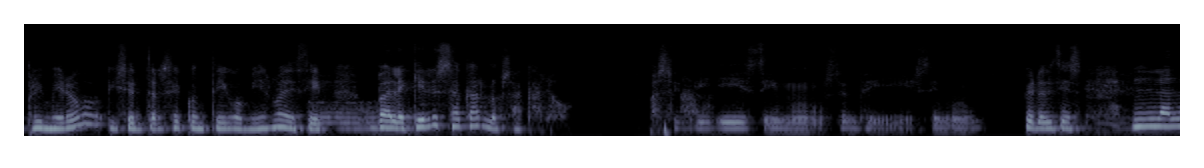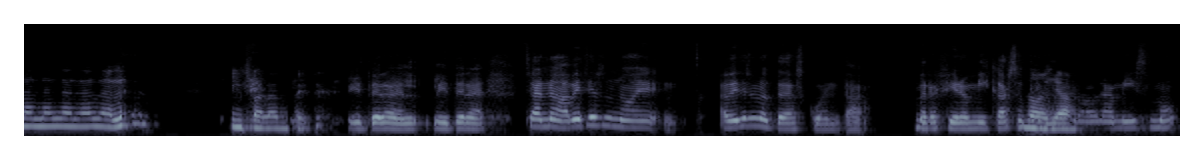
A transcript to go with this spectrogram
primero y sentarse contigo misma y decir, oh. vale, ¿quieres sacarlo? Sácalo. Sencillísimo, sencillísimo. Pero dices, la, la, la, la, la, la, la y para adelante. Literal, literal. O sea, no, a veces no, a veces no te das cuenta. Me refiero en mi caso, por ejemplo, ahora mismo,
